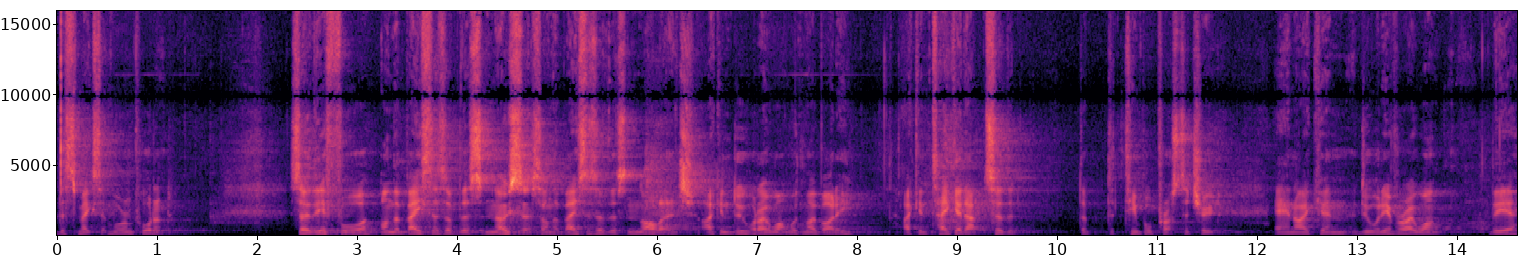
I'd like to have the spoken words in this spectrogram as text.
this makes it more important. So, therefore, on the basis of this gnosis, on the basis of this knowledge, I can do what I want with my body. I can take it up to the, the, the temple prostitute and I can do whatever I want there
